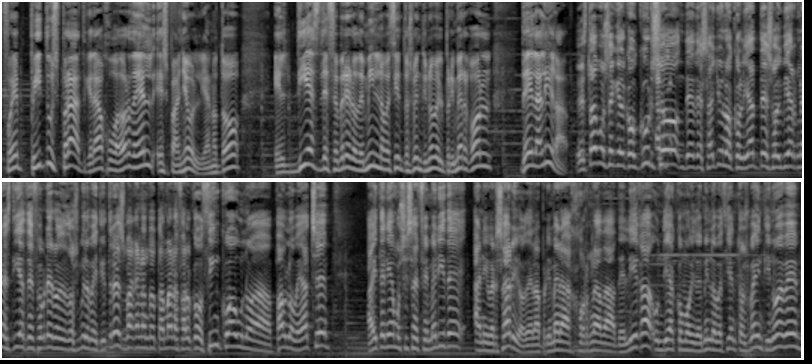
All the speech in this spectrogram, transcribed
Fue Pitus Prat, que era jugador del español, y anotó el 10 de febrero de 1929 el primer gol de la liga. Estamos en el concurso de Desayuno Coliantes. Hoy viernes 10 de febrero de 2023. Va ganando Tamara Falcó 5 a 1 a Pablo BH. Ahí teníamos esa efeméride aniversario de la primera jornada de Liga, un día como hoy de 1929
